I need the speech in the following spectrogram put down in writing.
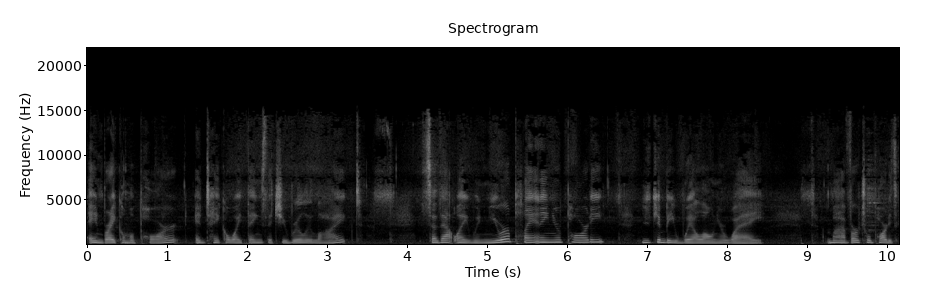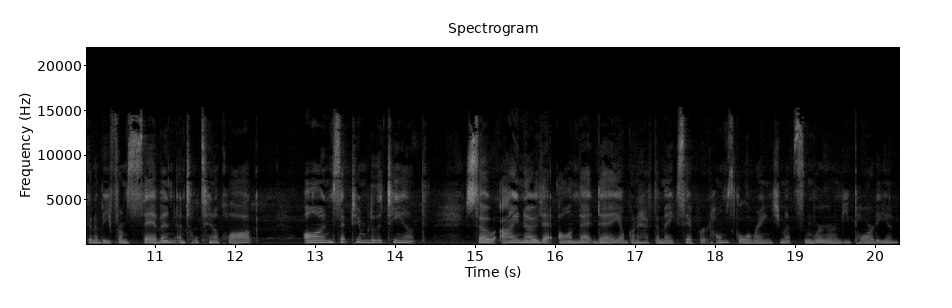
and break them apart and take away things that you really liked. So that way, when you're planning your party, you can be well on your way. My virtual party is going to be from 7 until 10 o'clock on September the 10th. So I know that on that day, I'm going to have to make separate homeschool arrangements and we're going to be partying.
